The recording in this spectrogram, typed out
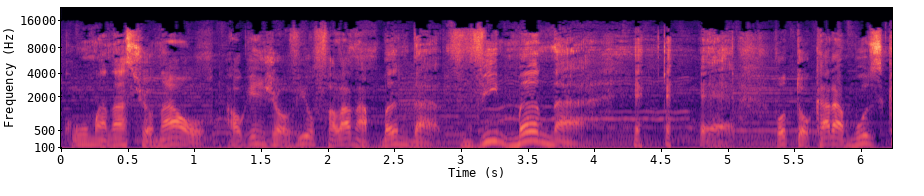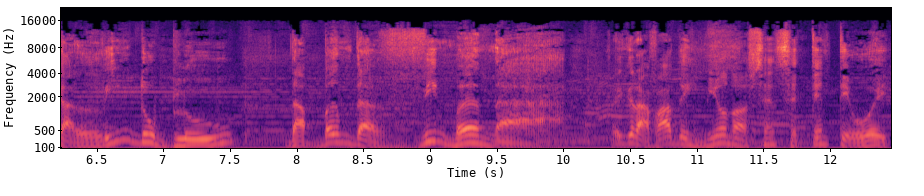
com uma nacional. Alguém já ouviu falar na banda Vimana? Vou tocar a música Lindo Blue da banda Vimana. Foi gravado em 1978.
